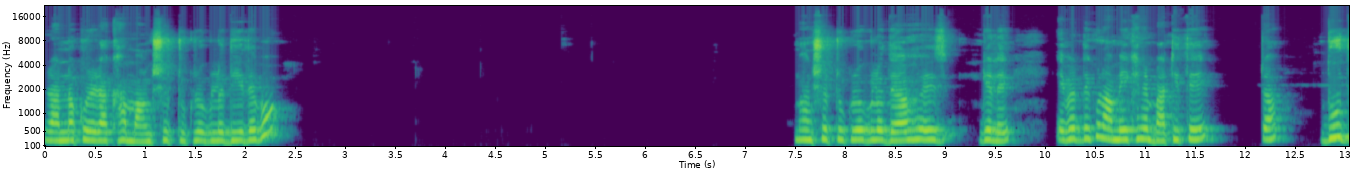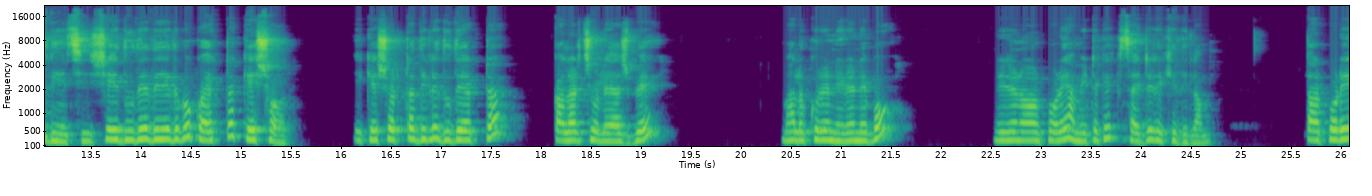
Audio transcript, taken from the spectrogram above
রান্না করে রাখা মাংসর টুকরোগুলো দিয়ে দেব। মাংসর টুকরোগুলো দেওয়া হয়ে গেলে এবার দেখুন আমি এখানে বাটিতে একটা দুধ নিয়েছি সেই দুধে দিয়ে দেবো কয়েকটা কেশর। এই কেশরটা দিলে দুধে একটা কালার চলে আসবে। ভালো করে নেড়ে নেব। নেড়ে নেওয়ার পরে আমি এটাকে সাইডে রেখে দিলাম। তারপরে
